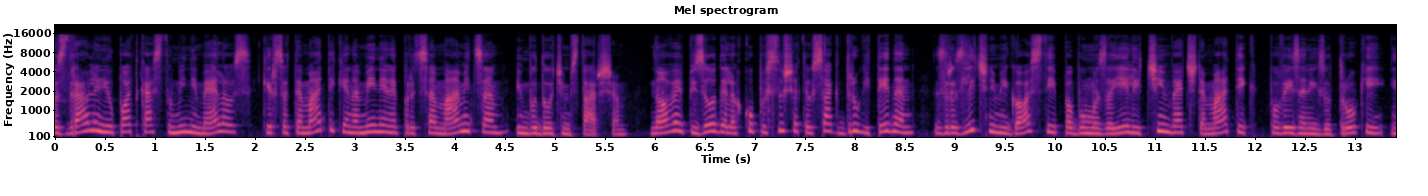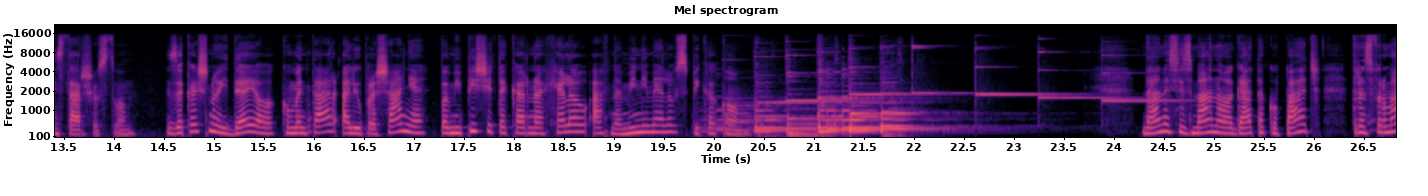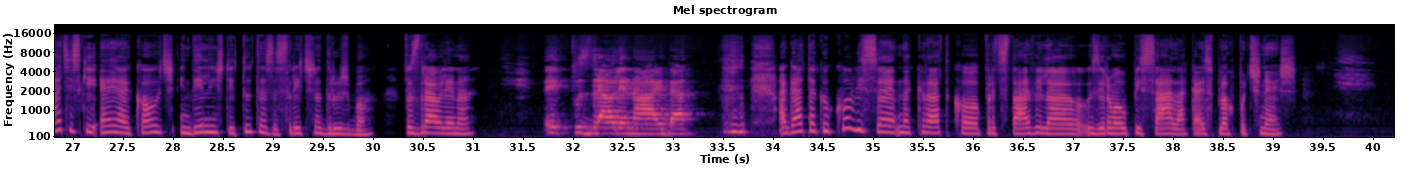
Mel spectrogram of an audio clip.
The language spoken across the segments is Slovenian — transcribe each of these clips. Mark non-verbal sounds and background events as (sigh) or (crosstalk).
Pozdravljeni v podkastu Mini Melos, kjer so tematike namenjene predvsem mamicam in bodočim staršem. Nove epizode lahko poslušate vsak drugi teden, z različnimi gosti pa bomo zajeli čim več tematik povezanih z otroki in starševstvom. Za kakšno idejo, komentar ali vprašanje pa mi pišite kar na helloafnaminimelos.com. Danes je z mano Agata Kopač, transformacijski AI coach in del Inštituta za srečno družbo. Pozdravljena. E, pozdravljena, Aida. (laughs) Agata, kako bi se na kratko predstavila oziroma opisala, kaj sploh počneš?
